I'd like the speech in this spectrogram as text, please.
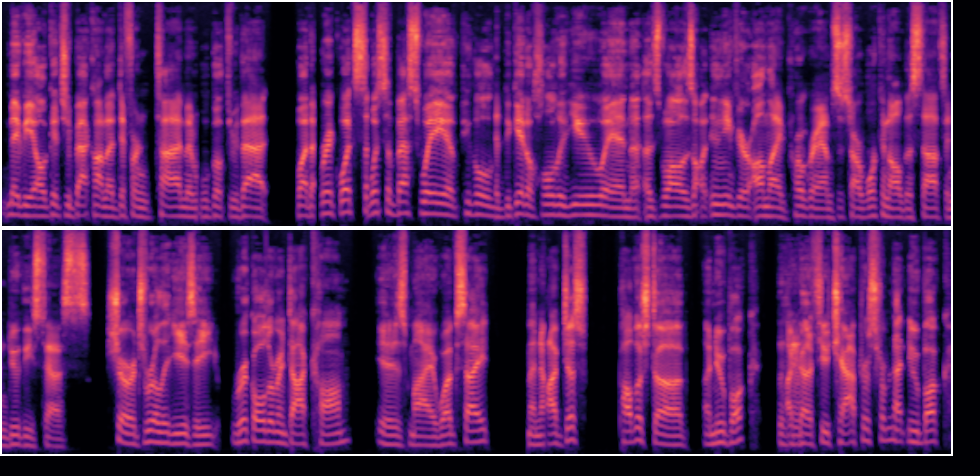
maybe I'll get you back on a different time and we'll go through that. But Rick, what's what's the best way of people to get a hold of you and uh, as well as any of your online programs to start working all this stuff and do these tests? Sure, it's really easy. RickOlderman.com is my website. And I've just published a, a new book. I've Mhm. got a few chapters from that new book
